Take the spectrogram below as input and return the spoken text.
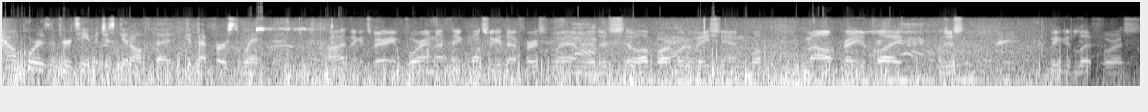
how important is it for your team to just get off that, get that first win? I think it's very important. I think once we get that first win, we'll just it'll up our motivation. We'll come out ready to play. It'll just be a good lift for us.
